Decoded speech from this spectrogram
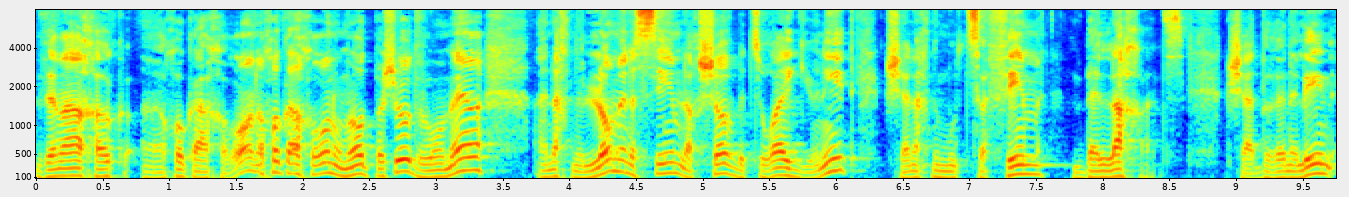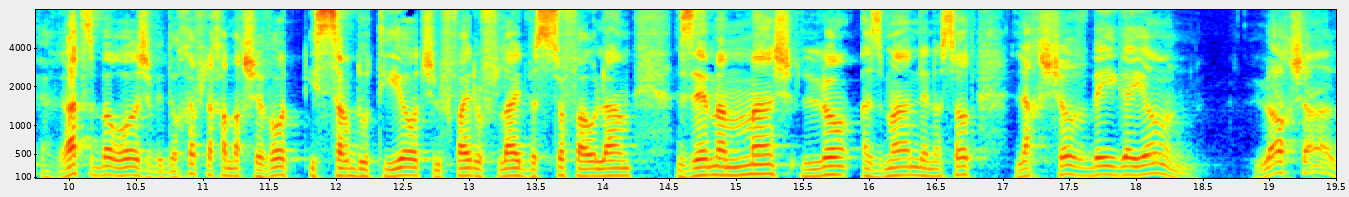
ומה החוק, החוק האחרון? החוק האחרון הוא מאוד פשוט, והוא אומר, אנחנו לא מנסים לחשוב בצורה הגיונית כשאנחנו מוצפים בלחץ. כשאדרנלין רץ בראש ודוחף לך מחשבות הישרדותיות של fight or flight וסוף העולם, זה ממש לא הזמן לנסות לחשוב בהיגיון. לא עכשיו.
